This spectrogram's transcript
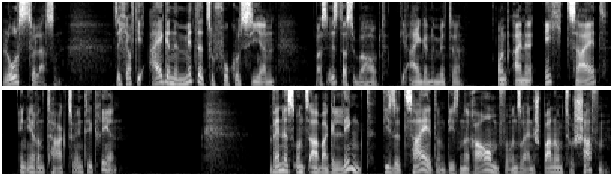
loszulassen, sich auf die eigene Mitte zu fokussieren. Was ist das überhaupt, die eigene Mitte? Und eine Ich-Zeit in ihren Tag zu integrieren. Wenn es uns aber gelingt, diese Zeit und diesen Raum für unsere Entspannung zu schaffen,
